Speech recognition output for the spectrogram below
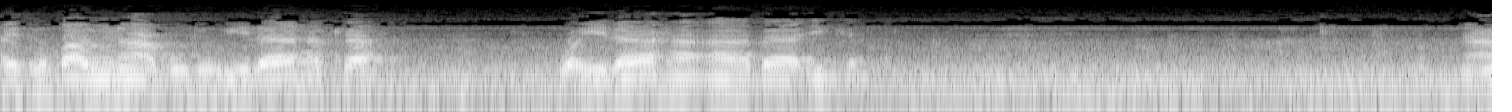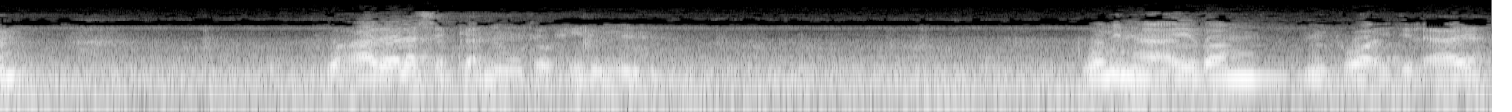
حيث قالوا نعبد إلهك وإله آبائك. نعم. وهذا لا شك أنه توحيد منه. ومنها أيضا من فوائد الآية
